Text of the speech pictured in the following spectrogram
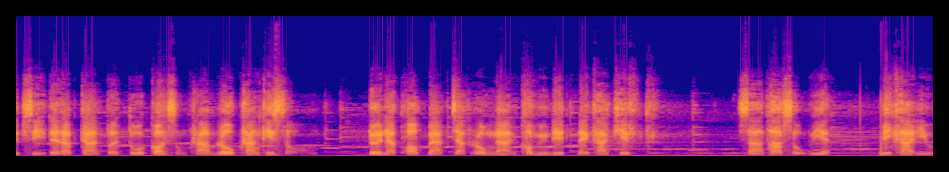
34 ได้รับการเปิดตัวก่อนสงครามโลกครั้งที่ 2 โดยนักออกแบบจากโรงงานคอมมิวนิสต์ในคาคิฟสหภาพโซเวียต มิคาอิล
